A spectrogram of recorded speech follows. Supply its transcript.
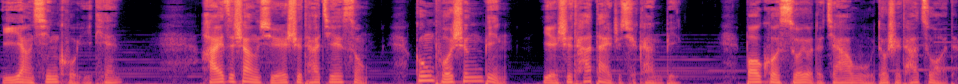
一样辛苦一天，孩子上学是她接送，公婆生病也是她带着去看病，包括所有的家务都是她做的。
